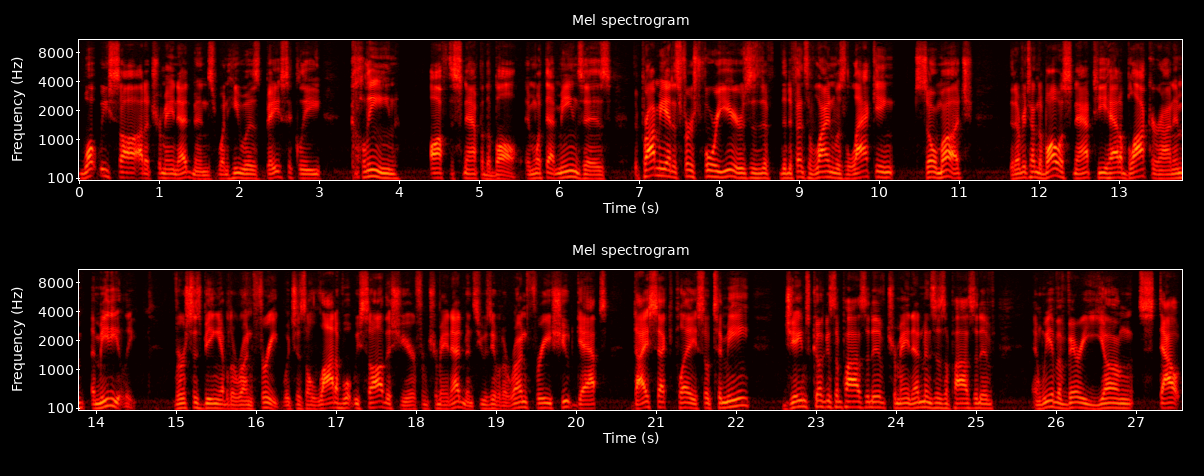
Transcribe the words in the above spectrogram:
what we saw out of Tremaine Edmunds when he was basically clean off the snap of the ball. And what that means is the problem he had his first four years is that the defensive line was lacking so much that every time the ball was snapped, he had a blocker on him immediately versus being able to run free, which is a lot of what we saw this year from Tremaine Edmunds. He was able to run free, shoot gaps, dissect play. So to me, James Cook is a positive, Tremaine Edmunds is a positive, and we have a very young, stout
